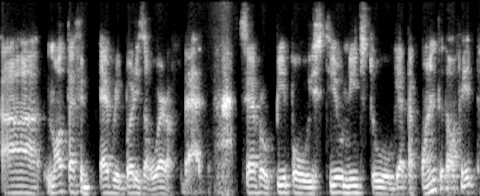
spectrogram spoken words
uh, not everybody's aware of that. Several people still need to get acquainted of it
